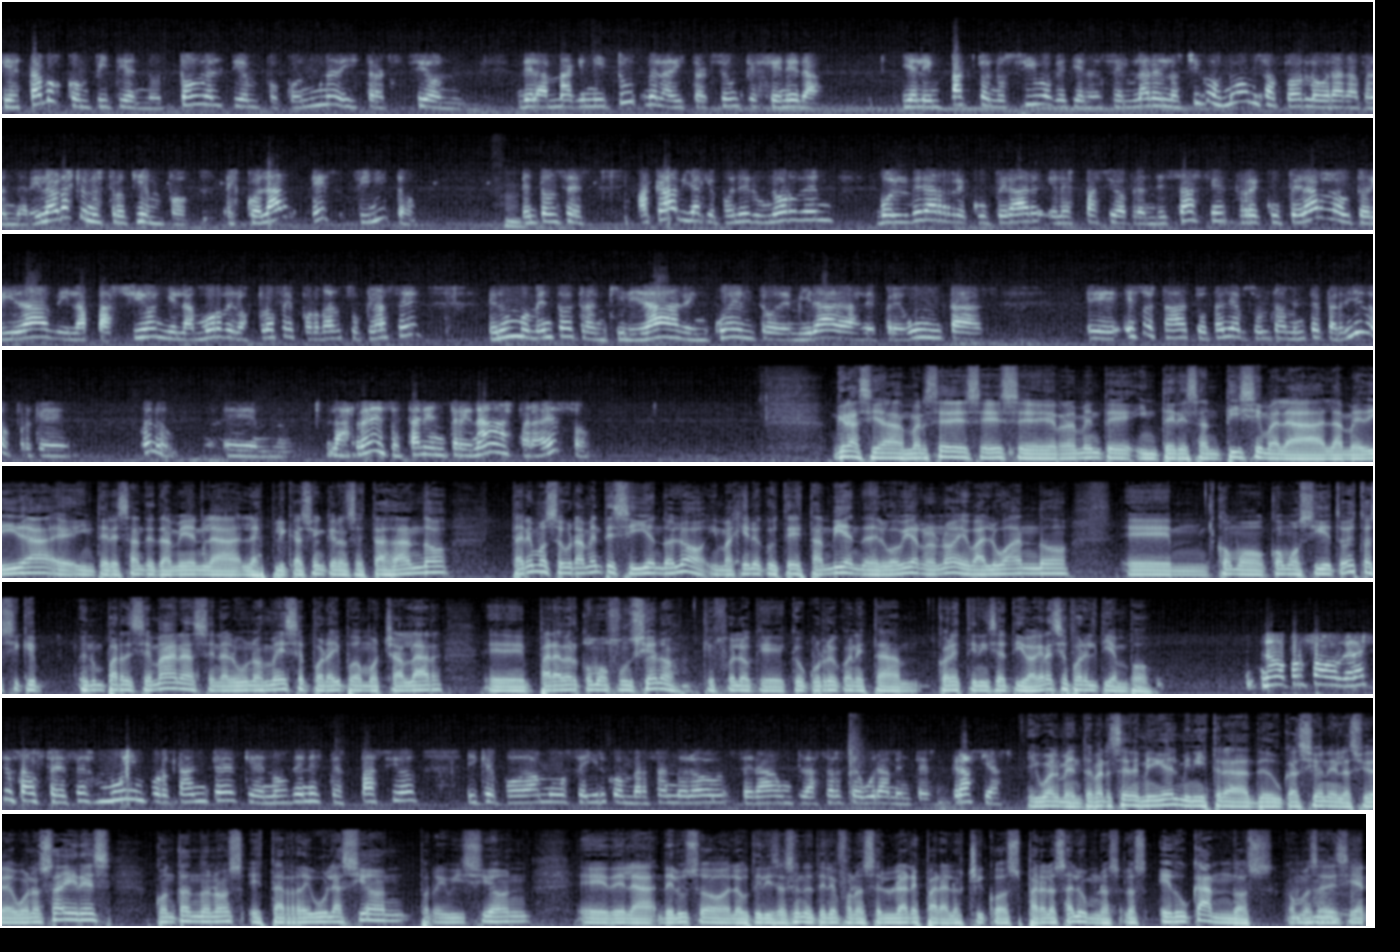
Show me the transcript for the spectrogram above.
Si estamos compitiendo todo el tiempo con una distracción de la magnitud de la distracción que genera y el impacto nocivo que tiene el celular en los chicos, no vamos a poder lograr aprender. Y la verdad es que nuestro tiempo escolar es finito. Hmm. Entonces, acá había que poner un orden volver a recuperar el espacio de aprendizaje, recuperar la autoridad y la pasión y el amor de los profes por dar su clase en un momento de tranquilidad, de encuentro, de miradas, de preguntas. Eh, eso estaba total y absolutamente perdido porque, bueno, eh, las redes están entrenadas para eso. Gracias, Mercedes. Es eh, realmente interesantísima la, medida, interesante también la, la explicación que nos estás dando estaremos seguramente siguiéndolo. Imagino que ustedes también desde el gobierno, ¿no? Evaluando eh, cómo, cómo sigue todo esto. Así que en un par de semanas, en algunos meses, por ahí podemos charlar eh, para ver cómo funcionó, qué fue lo que, que, ocurrió con esta, con esta iniciativa. Gracias por el tiempo. No, por favor, gracias a ustedes. Es muy importante que nos den este espacio y que podamos seguir conversándolo. Será un placer seguramente. Gracias. Igualmente, Mercedes Miguel, ministra de Educación en la Ciudad de Buenos Aires, contándonos esta regulación, prohibición eh, de la, del uso, la utilización de teléfonos celulares para los chicos, para los alumnos, los educandos, como se decía.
